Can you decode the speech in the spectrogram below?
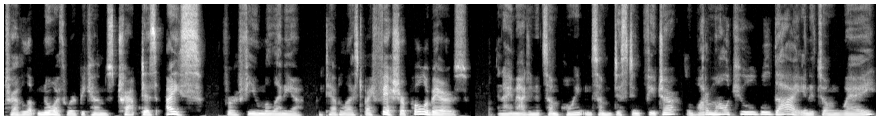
travel up north where it becomes trapped as ice for a few millennia, metabolized by fish or polar bears. And I imagine at some point in some distant future, the water molecule will die in its own way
